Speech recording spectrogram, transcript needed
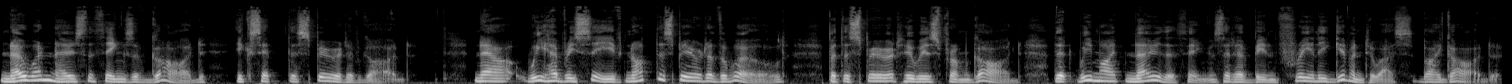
no one knows the things of God except the Spirit of God. Now we have received not the Spirit of the world, but the Spirit who is from God, that we might know the things that have been freely given to us by God.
